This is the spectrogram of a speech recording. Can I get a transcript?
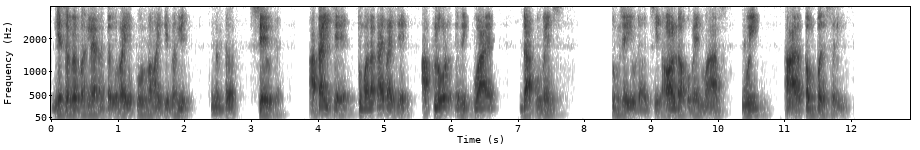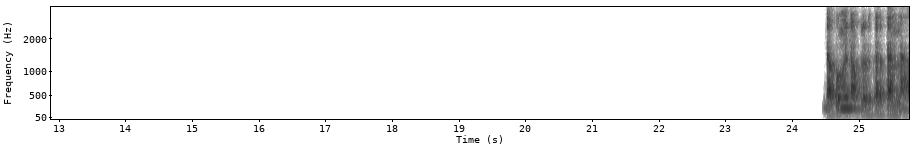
हे सगळं भरल्यानंतर बघा हे पूर्ण माहिती भरली नंतर सेव्ह आता इथे तुम्हाला काय पाहिजे? अपलोड रिक्वायर्ड डॉक्युमेंट्स तुमच्या युडाचे all document marks with are compulsory document upload करताना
